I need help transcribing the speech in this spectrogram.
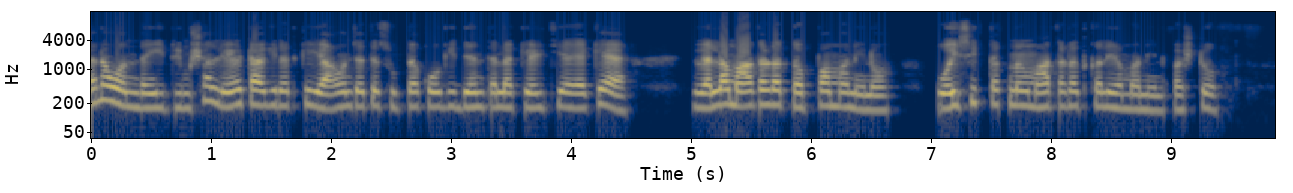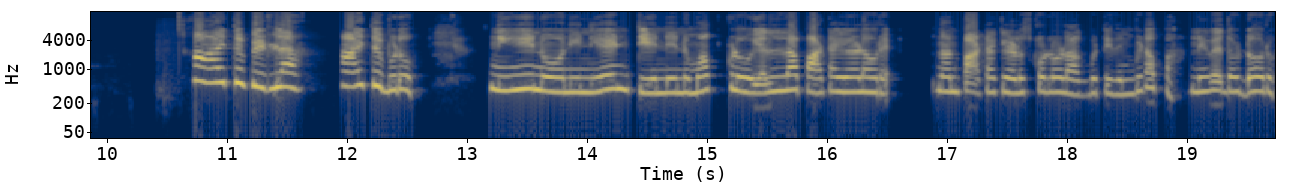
ಏನೋ ಒಂದು ಐದು ನಿಮಿಷ ಲೇಟ್ ಆಗಿರೋದಕ್ಕೆ ಯಾವನ ಜೊತೆ ಸುತ್ತಕ್ಕೆ ಹೋಗಿದ್ದೆ ಅಂತೆಲ್ಲ ಕೇಳ್ತೀಯ ಯಾಕೆ? ಇವೆಲ್ಲ ಮಾತಾಡೋದು ತಪ್ಪಮ್ಮ ನೀನು. ವಯಸ್ಸಿಗೆ ತಕ್ಕನಂಗೆ ಮಾತಾಡೋದು ಕಲಿಯಮ್ಮ ನೀನು ಫಸ್ಟು ಆಯ್ತು ಬಿಡ್ಲಾ? ಆಯ್ತು ಬಿಡು. ನೀನು ನಿನ್ನ ಹೆಂಡತಿ ನಿನ್ನ ಮಕ್ಕಳು ಎಲ್ಲ ಪಾಠ ಹೇಳೋರೆ ನಾನು ಪಾಠ ಕೇಳಿಸ್ಕೊಳ್ಳೋಳು ಆಗ್ಬಿಟ್ಟಿದ್ದೀನಿ ಬಿಡಪ್ಪ. ನೀವೇ ದೊಡ್ಡವರು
